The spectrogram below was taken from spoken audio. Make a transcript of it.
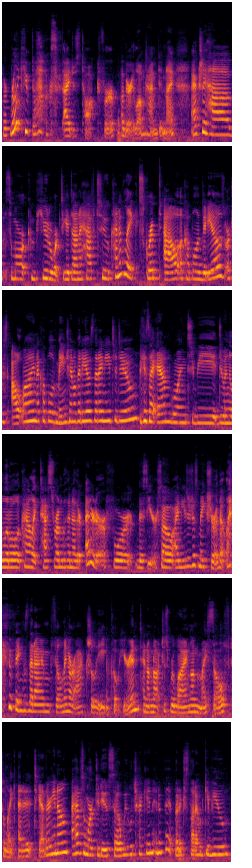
they're really cute dogs. I just talked for a very long time, didn't I? I actually have some more computer work to get done. I have to kind of like script out a couple of videos or just outline a couple of main channel videos that I need to do because I am going to be doing a little kind of like test run with another editor for this year. So I need to just make sure that like the things that I'm filming are actually coherent and I'm not just relying on myself to like edit it together, you know? I have some work to do, so we will check in in a bit, but I just thought I would give you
